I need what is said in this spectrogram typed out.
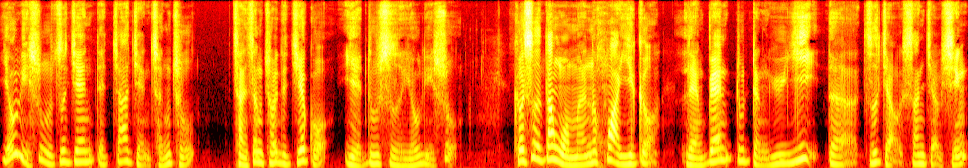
有理数之间的加减乘除产生出来的结果也都是有理数。可是当我们画一个两边都等于一的直角三角形。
